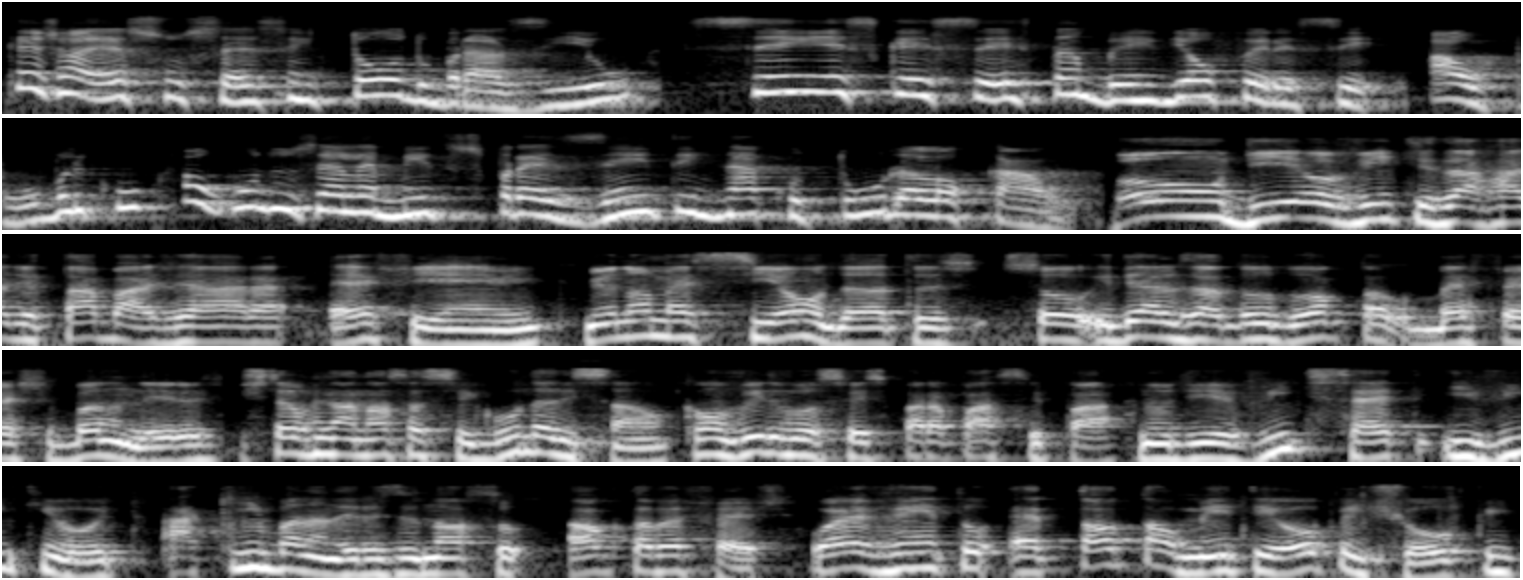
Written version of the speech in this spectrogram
que já é sucesso em todo o Brasil, sem esquecer também de oferecer ao público alguns dos elementos presentes na cultura local. Bom dia, ouvintes da Rádio Tabajara FM. Meu nome é Sion Dantas Sou idealizador do Oktoberfest Bananeiras. Estamos na nossa segunda edição. Convido vocês para participar no dia 27 e 28 aqui em Bananeiras do nosso Oktoberfest. O evento é totalmente open shop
